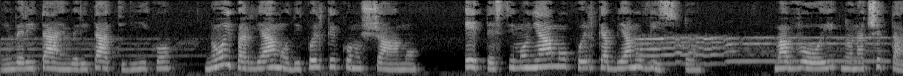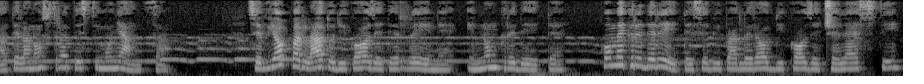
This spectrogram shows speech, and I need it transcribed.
In verità, in verità ti dico, noi parliamo di quel che conosciamo e testimoniamo quel che abbiamo visto, ma voi non accettate la nostra testimonianza. Se vi ho parlato di cose terrene e non credete, come crederete se vi parlerò di cose celesti?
